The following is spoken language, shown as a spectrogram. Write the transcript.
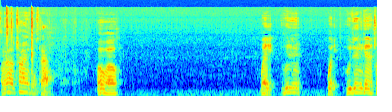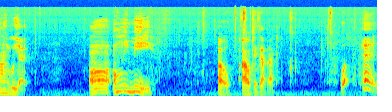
I'm out of triangles now. Oh well. Wait, who didn't, wait, who didn't get a triangle yet? Uh, only me. Oh, I'll take that back. What? Hey!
